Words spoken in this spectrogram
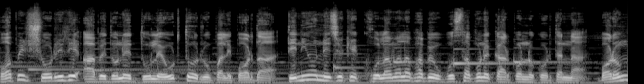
পপির শরীরে আবেদনে দুলে উঠত রূপালী পর্দা। তিনিও নিজেকে খোলামেলা ভাবে উপস্থাপনে কার্পণ্য করতেন না, বরং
